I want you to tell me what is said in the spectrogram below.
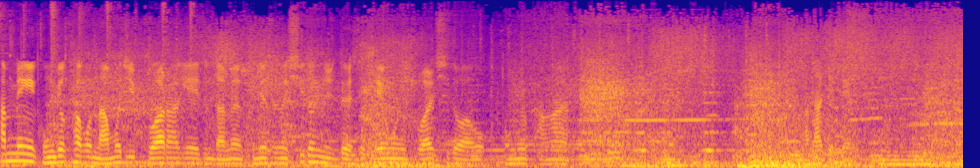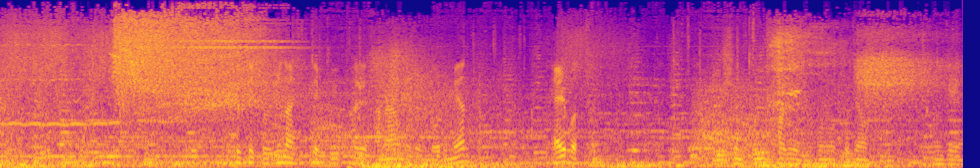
한 명이 공격하고 나머지 부활하게 해준다면 그 녀석은 시던 일도에서 대용을 부활 시도하고 강화 안 하게 돼. 그때 조준하실 때 부입하기 가능한 것을 노르면 L 버튼. 요즘 돌입하기 부분을 고정. 관계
